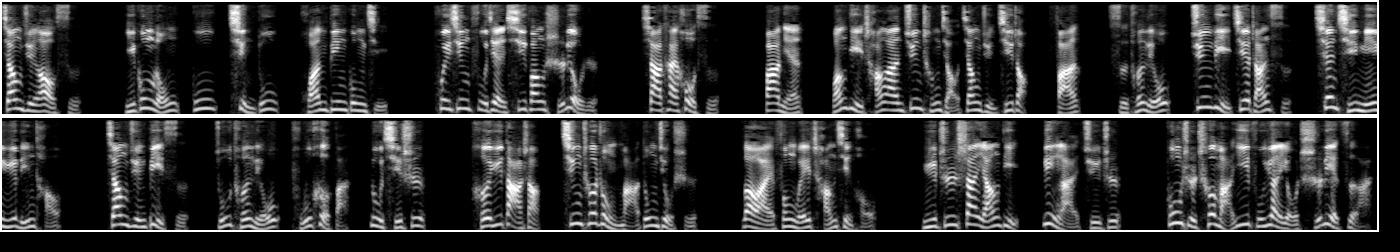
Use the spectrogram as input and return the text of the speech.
将军傲死，以攻龙孤庆都，还兵攻击。彗星复见西方十六日，夏太后死。八年，王帝长安军城角将军击赵，反死屯留，军力皆斩死，迁其民于临洮。将军必死，卒屯留，蒲贺反，戮其师。合于大上，轻车重马东就时，嫪毐封为长信侯，与之山阳地，令矮居之。公事车马衣服，愿有持列自矮。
